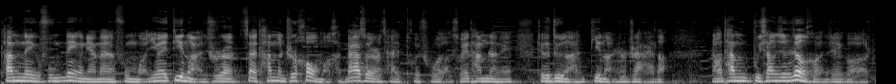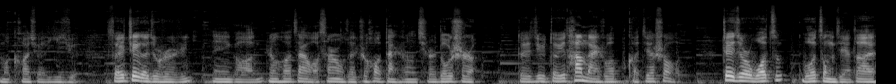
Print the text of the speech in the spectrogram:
他们那个父那个年代的父母，因为地暖就是在他们之后嘛，很大岁数才推出的，所以他们认为这个地暖地暖是致癌的。然后他们不相信任何这个什么科学的依据，所以这个就是那个任何在我三十五岁之后诞生，其实都是对就对于他们来说不可接受的。这就是我总我总结的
